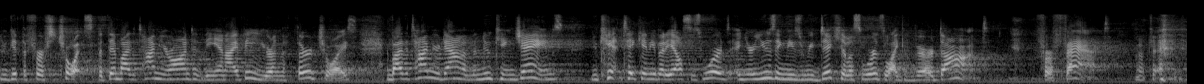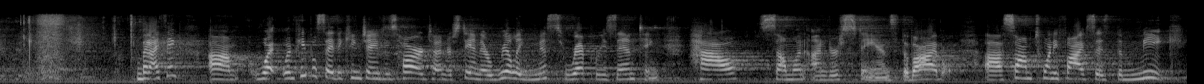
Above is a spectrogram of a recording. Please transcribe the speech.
you get the first choice, but then by the time you're on to the NIV, you're on the third choice, and by the time you're down to the New King James, you can't take anybody else's words, and you're using these ridiculous words like verdant for fat, okay? but I think um, what, when people say the King James is hard to understand, they're really misrepresenting how someone understands the Bible. Uh, Psalm 25 says, The meek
